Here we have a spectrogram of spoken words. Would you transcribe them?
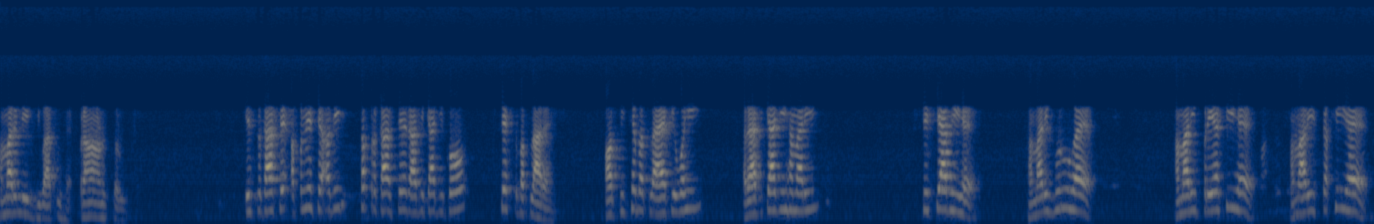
हमारे लिए जीवातु है, प्राण स्वरूप है। इस प्रकार से अपने से अधिक सब प्रकार से राधिका जी को श्रेष्ठ बतला रहे हैं। और पीछे बतलाया कि वही राधिका जी हमारी शिष्या भी है, हमारी गुरु है, हमारी प्रेयसी है हमारी सखी है,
